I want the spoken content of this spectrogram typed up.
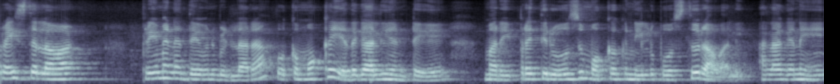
ప్రైజ్ ద లాడ్ ప్రియమైన దేవుని బిడ్డలారా ఒక మొక్క ఎదగాలి అంటే మరి ప్రతిరోజు మొక్కకు నీళ్ళు పోస్తూ రావాలి. అలాగనే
